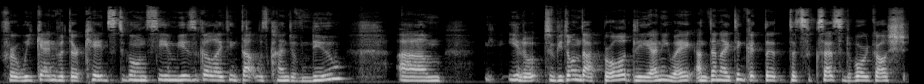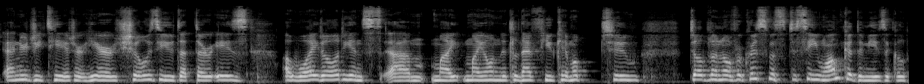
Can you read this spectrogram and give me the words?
for a weekend with their kids to go and see a musical. I think that was kind of new. Um, you know, to be done that broadly anyway. And then I think the, the success of the Bord Gáis Energy Theatre here shows you that there is a wide audience. Um, my, my own little nephew came up to Dublin over Christmas to see Wonka the musical.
